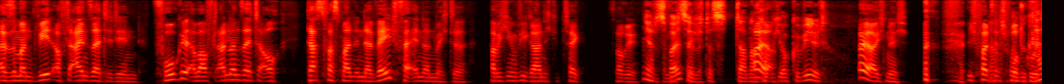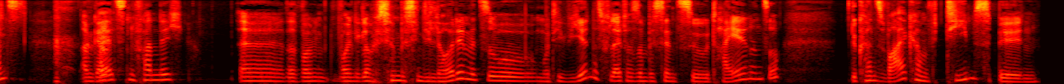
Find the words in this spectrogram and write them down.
Also man wählt auf der einen Seite den Vogel, aber auf der anderen Seite auch das, was man in der Welt verändern möchte. Habe ich irgendwie gar nicht gecheckt. Sorry. Ja, das weiß ich. Das, danach Ah, ja. habe ich auch gewählt. Ah, ja, ich nicht. Ich fand Ja, den Spruch und du gut. kannst, am geilsten fand ich, äh, da wollen, wollen die, glaube ich, so ein bisschen die Leute mit so motivieren, das vielleicht auch so ein bisschen zu teilen und so. Du kannst Wahlkampfteams bilden.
